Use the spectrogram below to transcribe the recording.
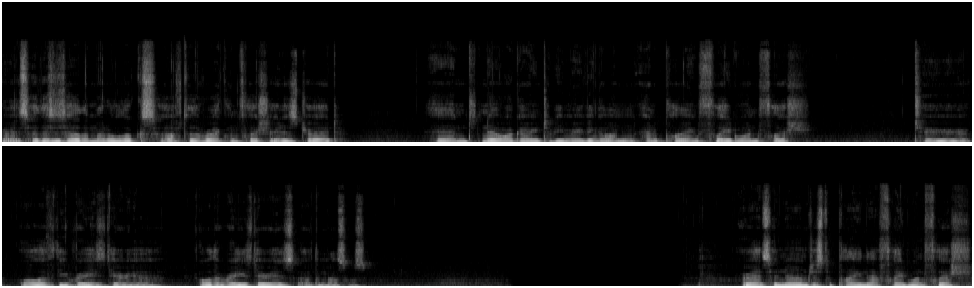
Right, so this is how the model looks after the Reikland Flesh Shade is dried. And now we're going to be moving on and applying Flayed One Flesh to all of the raised area, all the raised areas of the muscles. Alright, so now I'm just applying that flayed one flesh.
